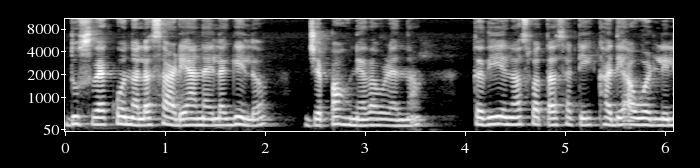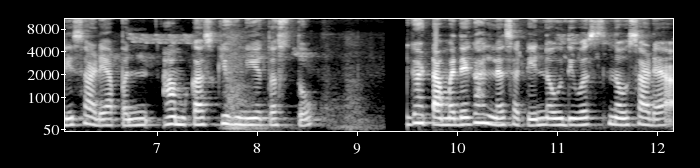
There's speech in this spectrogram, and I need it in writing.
दुसऱ्या कोणाला साडी आणायला गेलं जे पाहुण्या रावळ्यांना तरी आहे ना स्वतःसाठी एखादी आवडलेली साडी आपण हमखास घेऊन येत असतो. घटामध्ये घालण्यासाठी नऊ दिवस नऊ साड्या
